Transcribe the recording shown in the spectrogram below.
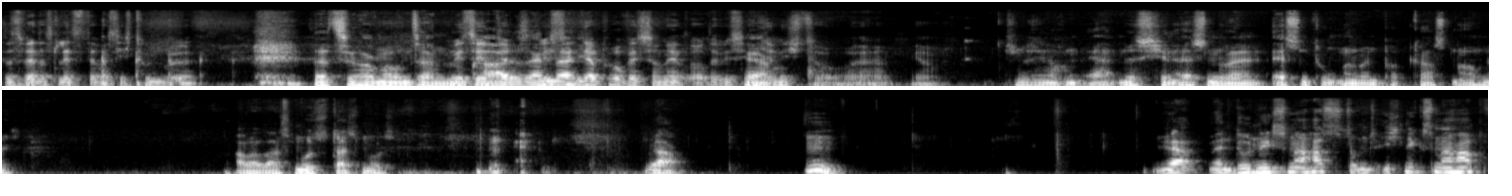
Das wäre das Letzte, was ich tun will. Dazu haben wir unseren Wir sind, ja, wir Lokalsender. sind ja professionell, oder? Wir sind Ja. ja, nicht so, äh, ja. Jetzt muss ich noch ein Erdnüsschen essen, weil Essen tut man beim Podcasten auch nicht. Aber was muss, das muss. ja. Hm. Ja, wenn du nichts mehr hast und ich nichts mehr hab.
